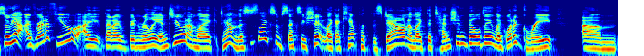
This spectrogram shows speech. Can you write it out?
so yeah, I've read a few I that I've been really into and I'm like, damn, this is like some sexy shit. Like I can't put this down and like the tension building, like what a great um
